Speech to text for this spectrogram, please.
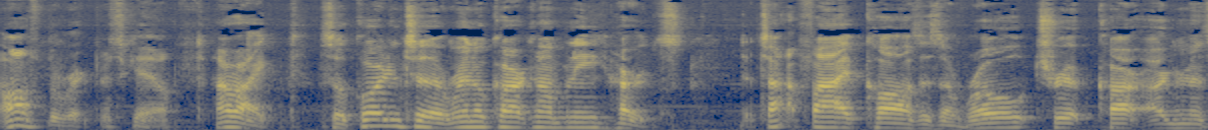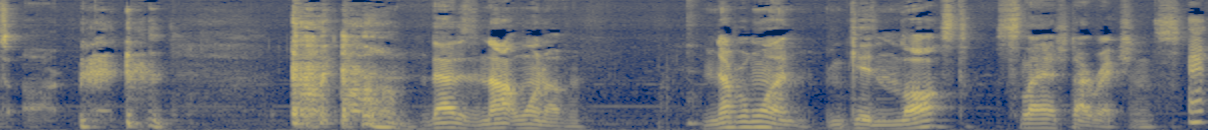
Off the Richter scale. All right. So according to a rental car company Hertz, the top five causes of road trip car arguments are. that is not one of them. Number one, getting lost slash directions. Mm.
